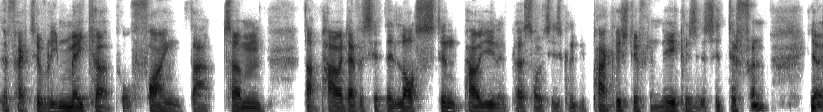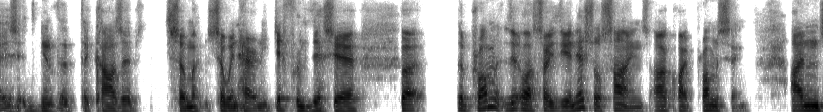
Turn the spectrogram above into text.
effectively make up or find that um, that power deficit they lost in power unit. Plus obviously it's going to be packaged differently because it's a different you know, you know the, the cars are so much so inherently different this year. But the prom oh sorry the initial signs are quite promising. And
